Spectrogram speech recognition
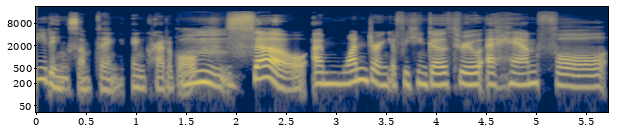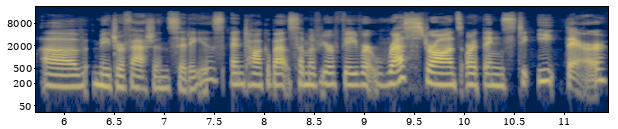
eating something incredible. Mm. So I'm wondering if we can go through a handful of major fashion cities and talk about some of your favorite restaurants or things to eat there.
